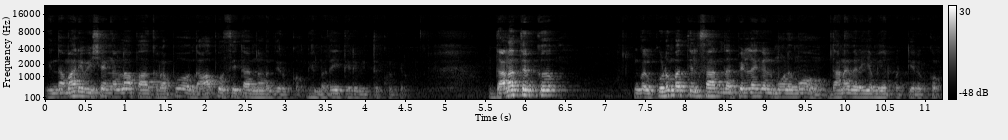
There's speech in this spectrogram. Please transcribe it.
இந்த மாதிரி விஷயங்கள்லாம் பார்க்குறப்போ அந்த ஆப்போசிட்டாக நடந்திருக்கும் என்பதை தெரிவித்துக் கொள்கிறோம். தனத்திற்கு உங்கள் குடும்பத்தில் சார்ந்த பிள்ளைகள் மூலமும் தன விரயம் ஏற்பட்டிருக்கும்.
